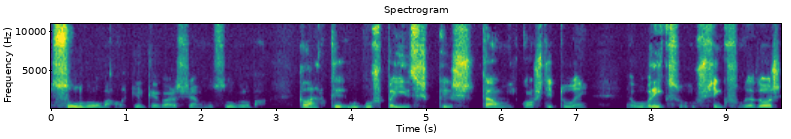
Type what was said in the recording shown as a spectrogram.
Sul global, aquilo que agora se chama o Sul global. Claro que os países que estão e constituem o BRICS, os cinco fundadores,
